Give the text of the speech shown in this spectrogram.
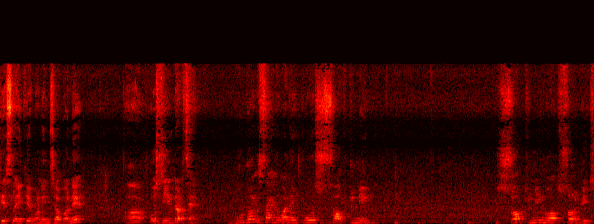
त्यसलाई के भनिन्छ भने ओसिन्डर साइन गुडल साइन भनेको softening softening of cervix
